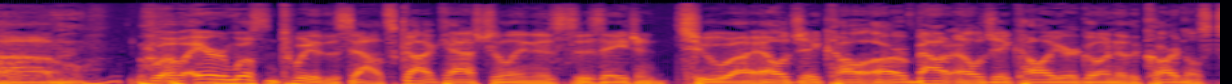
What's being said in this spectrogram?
Um, well, Aaron Wilson tweeted this out. Scott Casterling is his agent to uh, LJ Coll- or about LJ Collier going to the Cardinals.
